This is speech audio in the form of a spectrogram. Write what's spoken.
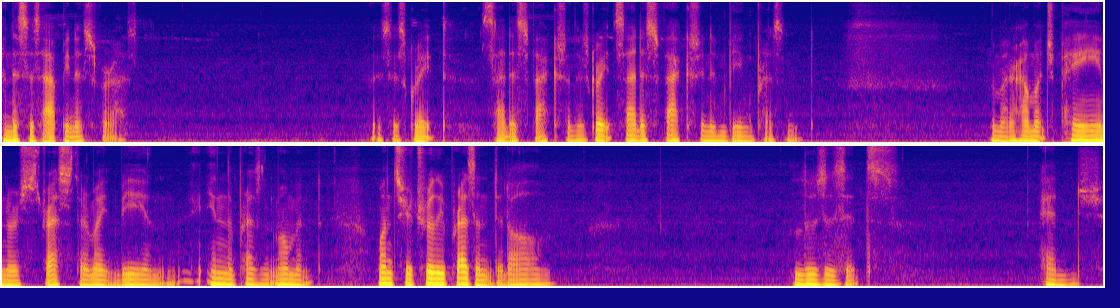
And this is happiness for us. This is great satisfaction. There's great satisfaction in being present. No matter how much pain or stress there might be in, in the present moment, once you're truly present, it all loses its edge.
